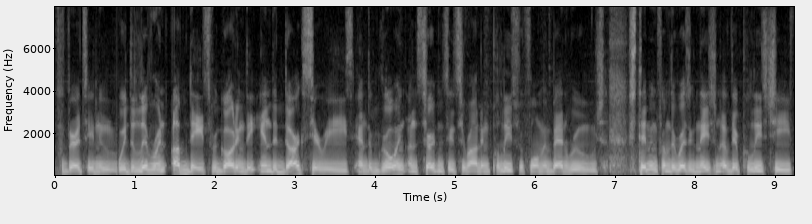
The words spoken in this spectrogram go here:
for Verite News. We're delivering updates regarding the In the Dark series and the growing uncertainty surrounding police reform in Baton Rouge, stemming from the resignation of their police chief,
